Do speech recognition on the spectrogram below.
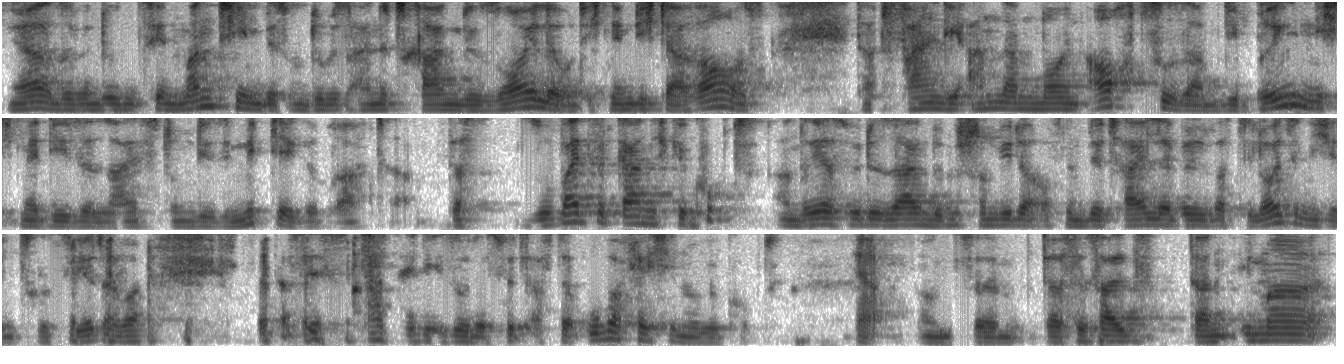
Ja, also wenn du ein Zehn-Mann-Team bist und du bist eine tragende Säule und ich nehme dich da raus, dann fallen die anderen neun auch zusammen. Die bringen nicht mehr diese Leistung, die sie mit dir gebracht haben. Das, so weit wird gar nicht geguckt. Andreas würde sagen, du bist schon wieder auf einem Detaillevel, was die Leute nicht interessiert, aber das ist tatsächlich so. Das wird auf der Oberfläche nur geguckt. Ja. Und ähm, das ist halt dann immer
